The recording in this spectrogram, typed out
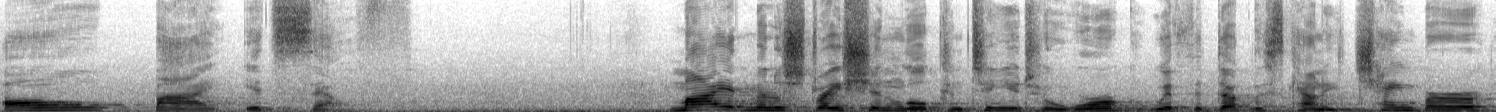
all by itself. My administration will continue to work with the Douglas County Chamber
